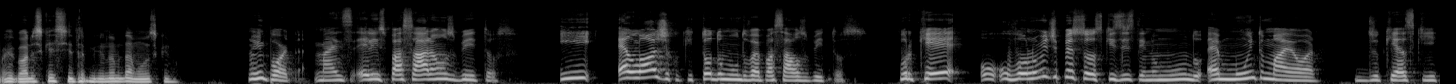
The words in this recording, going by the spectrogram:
agora esqueci o nome da música. Não importa, mas eles passaram os Beatles. E é lógico que todo mundo vai passar os Beatles. Porque o, o volume de pessoas que existem no mundo é muito maior do que as que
